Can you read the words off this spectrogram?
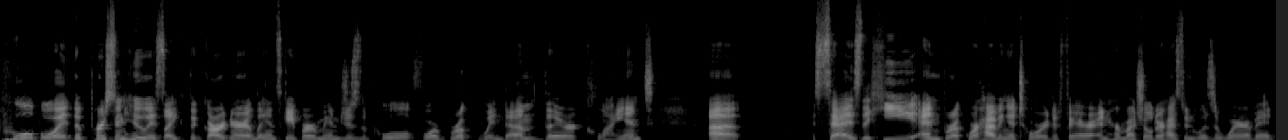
pool boy, the person who is like the gardener, landscaper, manages the pool for Brooke Windham, their client, uh, says that he and Brooke were having a torrid affair, and her much older husband was aware of it.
